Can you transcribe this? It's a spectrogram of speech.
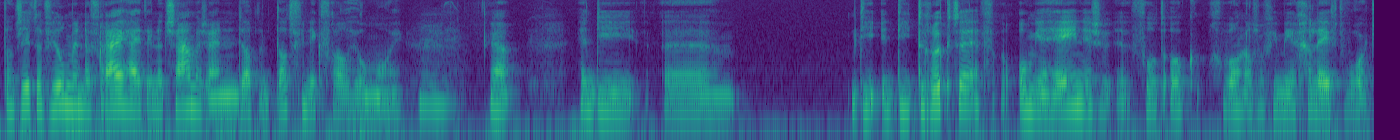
Dan zit er veel minder vrijheid in het samen zijn. En dat, dat vind ik vooral heel mooi. Mm. Ja. En die, ehm, die, die drukte om je heen is, voelt ook gewoon alsof je meer geleefd wordt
